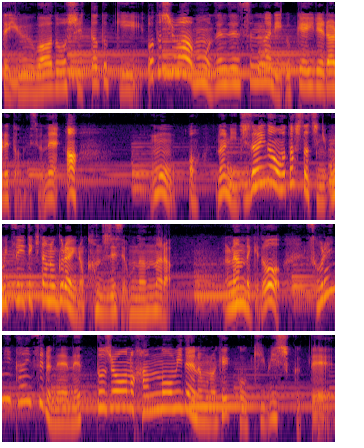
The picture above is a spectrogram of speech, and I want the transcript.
ていうワードを知った時、私はもう全然すんなり受け入れられたんですよね。あ、もう、あ、何？時代が私たちに追いついてきたのぐらいの感じですよ。もうなんなら。なんだけど、それに対するね、ネット上の反応みたいなものは結構厳しくて、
